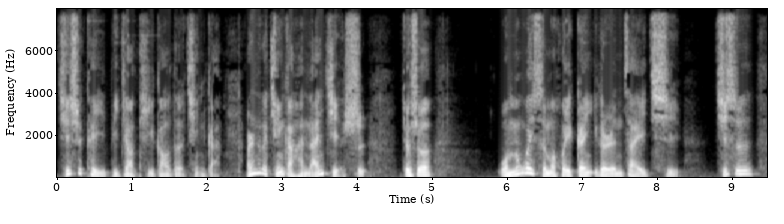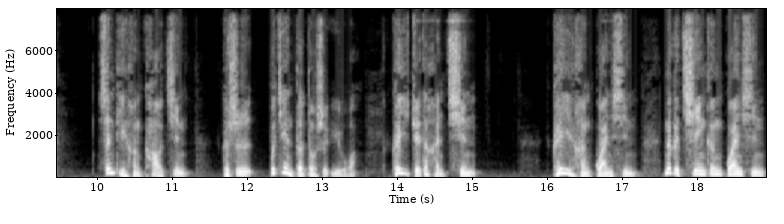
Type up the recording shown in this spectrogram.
其实可以比较提高的情感，而那个情感很难解释。就说，我们为什么会跟一个人在一起？其实身体很靠近，可是不见得都是欲望。可以觉得很亲，可以很关心。那个亲跟关心，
